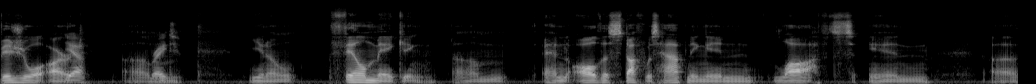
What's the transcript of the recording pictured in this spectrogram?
visual art, Yeah, um, right. You know, filmmaking, um, and all this stuff was happening in lofts, in uh,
